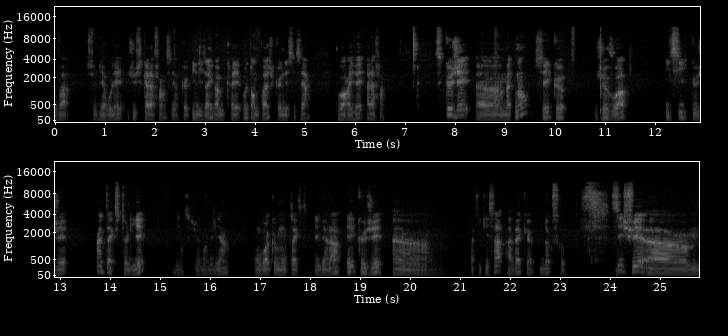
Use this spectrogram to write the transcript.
va se dérouler jusqu'à la fin. C'est-à-dire que InDesign va me créer autant de pages que nécessaire pour arriver à la fin. Ce que j'ai euh, maintenant, c'est que je vois ici que j'ai un texte lié. Si je vais dans les liens, on voit que mon texte est bien là et que j'ai pratiqué ça avec Docsflow. Si je fais, euh,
